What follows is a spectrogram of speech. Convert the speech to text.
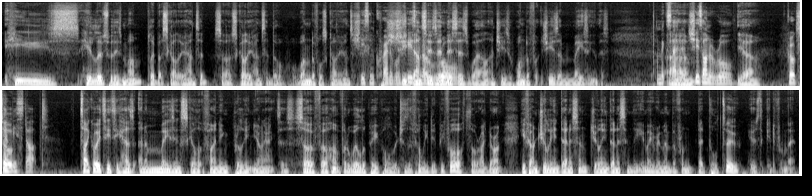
He's he lives with his mum, played by Scarlett Johansson. So Scarlett Johansson, the wonderful Scarlett Johansson. She's incredible. She she's dances on a roll. in this as well, and she's wonderful. She's amazing in this. I'm excited. um, she's on a roll. Yeah. Girl so- can't be stopped. Taika Waititi has an amazing skill at finding brilliant young actors. So for Hunt for the Wilderpeople, which is the film he did before Thor Ragnarok, he found Julian Dennison. Julian Dennison that you may remember from Deadpool 2. He was the kid from there.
